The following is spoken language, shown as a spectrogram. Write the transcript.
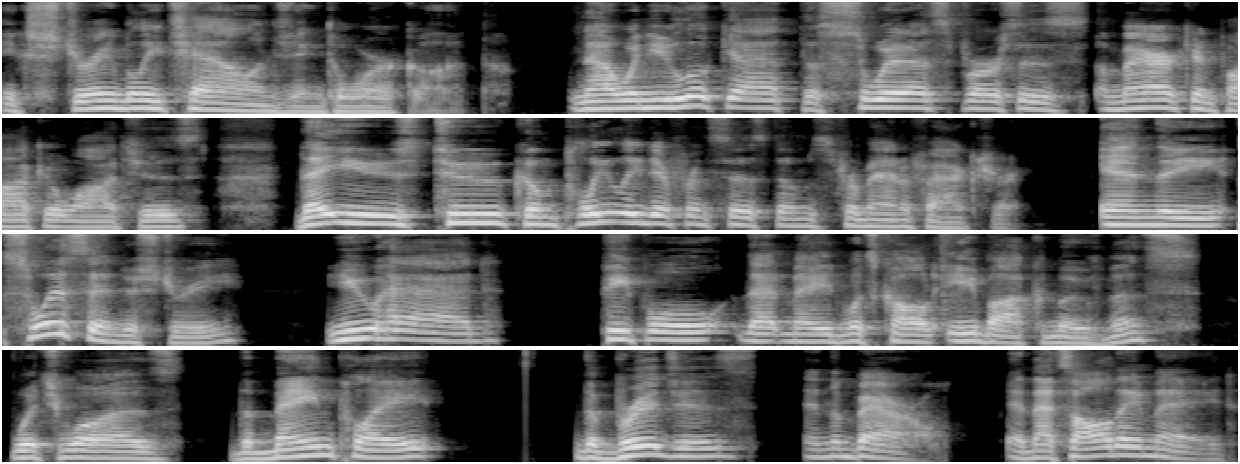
extremely challenging to work on. Now, when you look at the Swiss versus American pocket watches, they use two completely different systems for manufacturing. In the Swiss industry, you had people that made what's called ébauche movements, which was the main plate, the bridges, and the barrel. And that's all they made.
